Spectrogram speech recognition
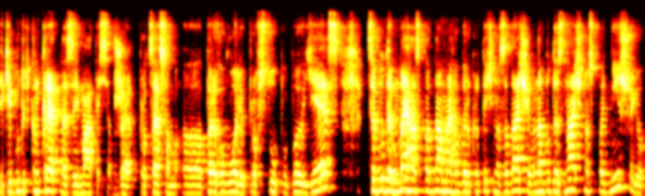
які будуть конкретно займатися вже процесом е, переговорів про вступ в ЄС. Це буде мега складна, мега бюрократична задача. Вона буде значно складнішою,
